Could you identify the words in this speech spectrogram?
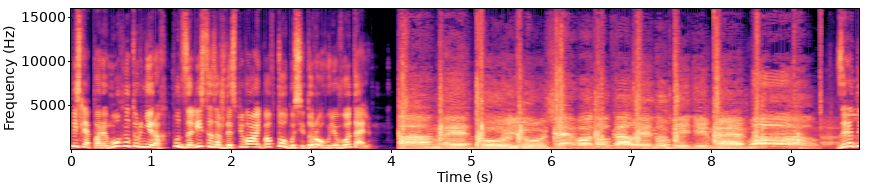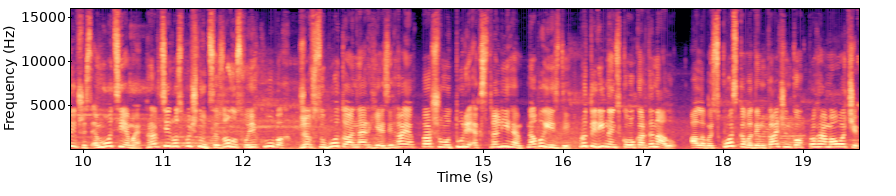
Після перемог на турнірах футзалісти завжди співають в автобусі дорогою в готель. А ми тую живокалимо Зарядившись емоціями, гравці розпочнуть сезон у своїх клубах. Вже в суботу енергія зіграє в першому турі екстраліги на виїзді проти рівненського кардиналу. Алла Васьковська, Вадим Кальченко, програма Очі.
